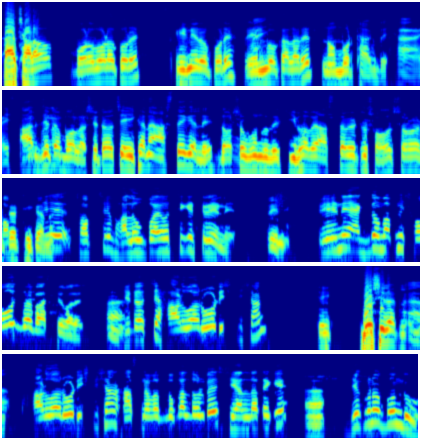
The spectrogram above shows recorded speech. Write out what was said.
তাছাড়াও বড় বড় করে স্ক্রিনের ওপরে রেনবো কালারের নম্বর থাকবে। হ্যাঁ আর যেটা বলা সেটা হচ্ছে এইখানে আসতে গেলে দর্শক বন্ধুদের কীভাবে আসতে হবে একটু সহজ সরল একটা ঠিকানা। সবচেয়ে- ভালো উপায় হচ্ছে কি ট্রেনে। ট্রেনে। ট্রেনে একদম আপনি সহজভাবে আসতে পারেন। হ্যাঁ। যেটা হচ্ছে হাড়ুয়া রোড স্টেশন। ঠিক বসিরহাট হ্যাঁ Harua road station Hasnabad local ধরবে শিয়ালদা থেকে। হ্যাঁ। যে কোনো বন্ধু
